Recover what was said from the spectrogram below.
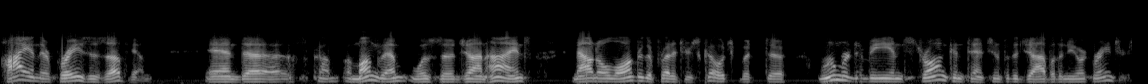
high in their praises of him, and uh, um, among them was uh, John Hynes, now no longer the Predators coach, but uh, rumored to be in strong contention for the job of the New York Rangers.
